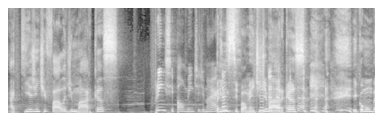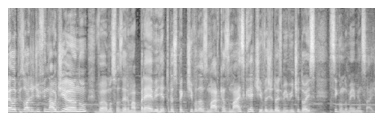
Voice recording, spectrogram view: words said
Aqui a gente fala de marcas Principalmente de marcas. principalmente de marcas. e como um belo episódio de final de ano, vamos fazer uma breve retrospectiva das marcas mais criativas de 2022, segundo o meio mensagem.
